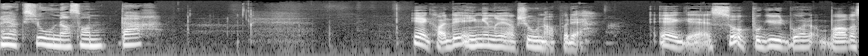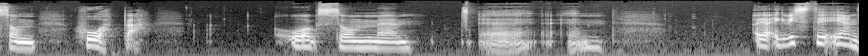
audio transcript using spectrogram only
reaksjoner sånn der? Jeg hadde ingen reaksjoner på det. Jeg eh, så på Gud bare som håpet. Og som eh, eh, Ja, jeg en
